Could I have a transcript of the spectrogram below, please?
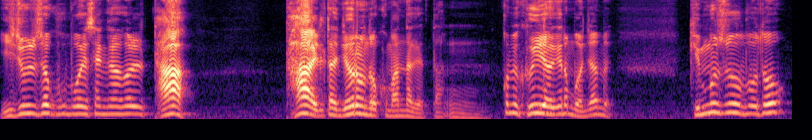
이준석 후보의 생각을 다, 다 일단 열어놓고 만나겠다. 음. 그러면 그 이야기는 뭐냐면 김문수 후보도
